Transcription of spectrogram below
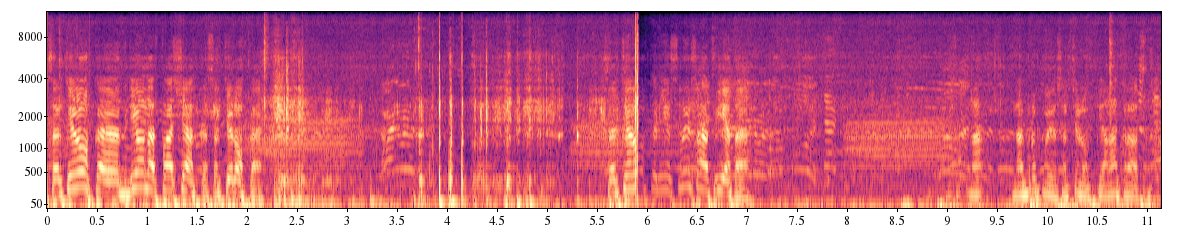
Сортировка, где у нас площадка? Сортировка. Сортировка, не слышу ответа. На, на группу ее сортировки, она красная.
